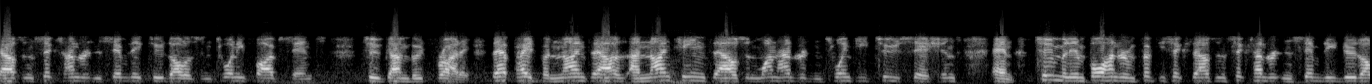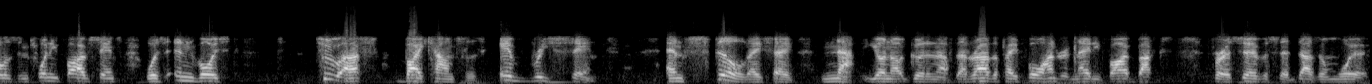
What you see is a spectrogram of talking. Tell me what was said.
thousand six hundred and seventy-two dollars and twenty-five cents to Gumboot Friday. That paid for 9,000 uh, 19,122 sessions and $2,456,672.25 was invoiced to us by counsellors, every cent. And still they say, nah, you're not good enough. They'd rather pay 485 bucks for a service that doesn't work.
